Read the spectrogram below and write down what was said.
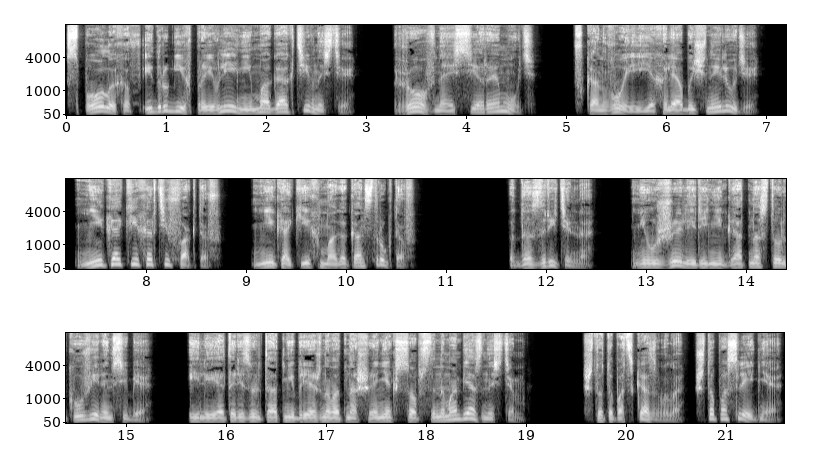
сполохов и других проявлений магоактивности. Ровная серая муть. В конвое ехали обычные люди. Никаких артефактов. Никаких магоконструктов. Подозрительно. Неужели ренегат настолько уверен в себе? Или это результат небрежного отношения к собственным обязанностям? Что-то подсказывало, что последнее.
